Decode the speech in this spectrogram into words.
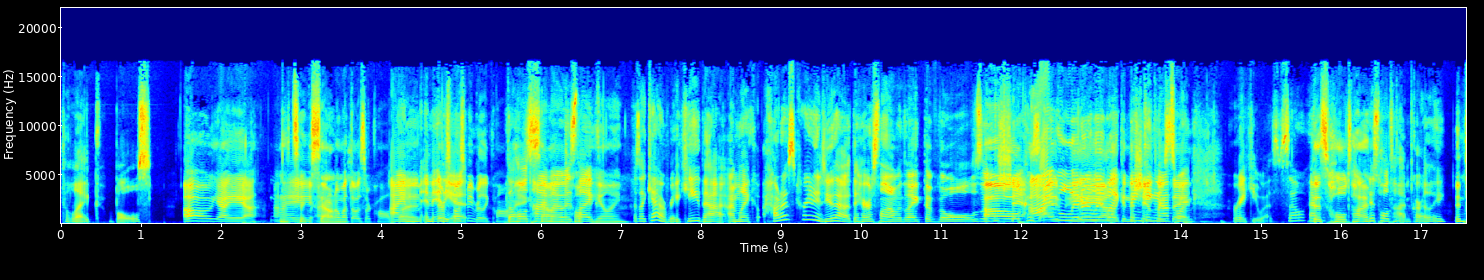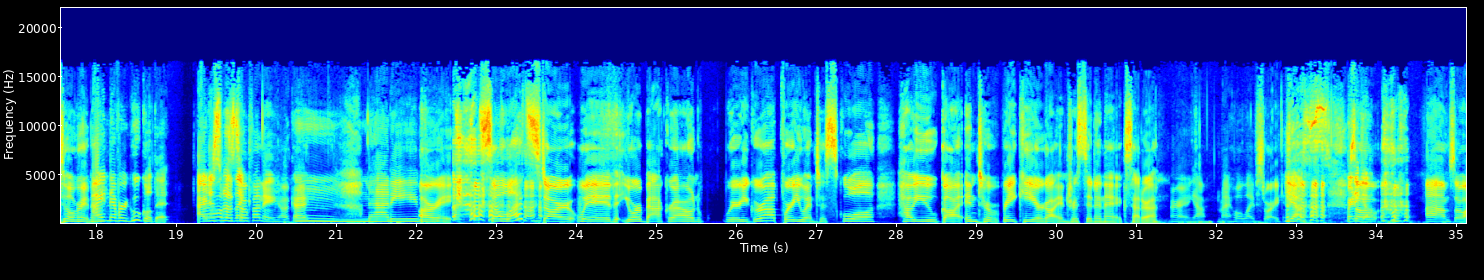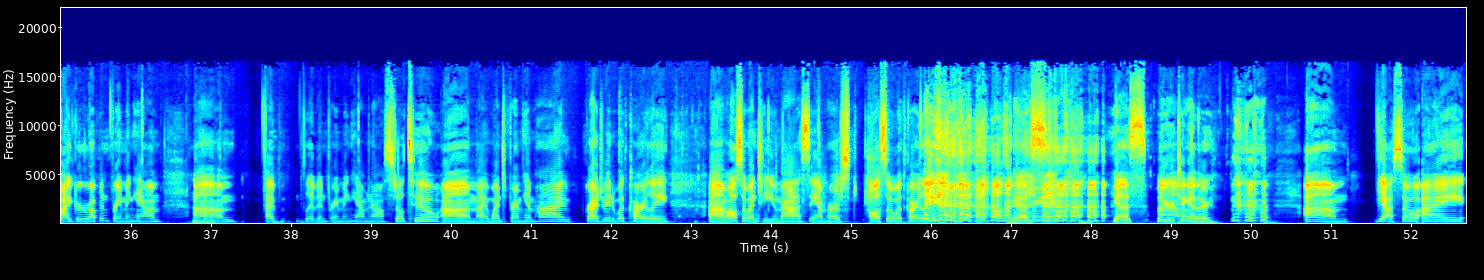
the like bowls. Oh yeah, yeah, yeah. I, like I don't know what those are called. I'm but an they're supposed to be really calm. The whole time I was like, healing. I was like, yeah, Reiki, that. I'm like, how does Karina do that at the hair salon with like the bowls and Oh, shit? 'cause I- I'm yeah, literally yeah, like, like in the thinking that's sink. what Reiki was. So This whole time this whole time, Carly, until right now. I never Googled it. I just oh, was that's so funny. Okay. "Mm, Maddie. All right. So let's start with your background, where you grew up, where you went to school, how you got into Reiki or got interested in it, etc. All right. Yeah. My whole life story. Yeah, Ready so, um, so I grew up in Framingham. Mm-hmm. Um, I live in Framingham now, still too. Um, I went to Framingham High, graduated with Carly. Um, also went to UMass Amherst, also with Carly. Also Yes. graduated. Yes. We were together. yeah, so I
